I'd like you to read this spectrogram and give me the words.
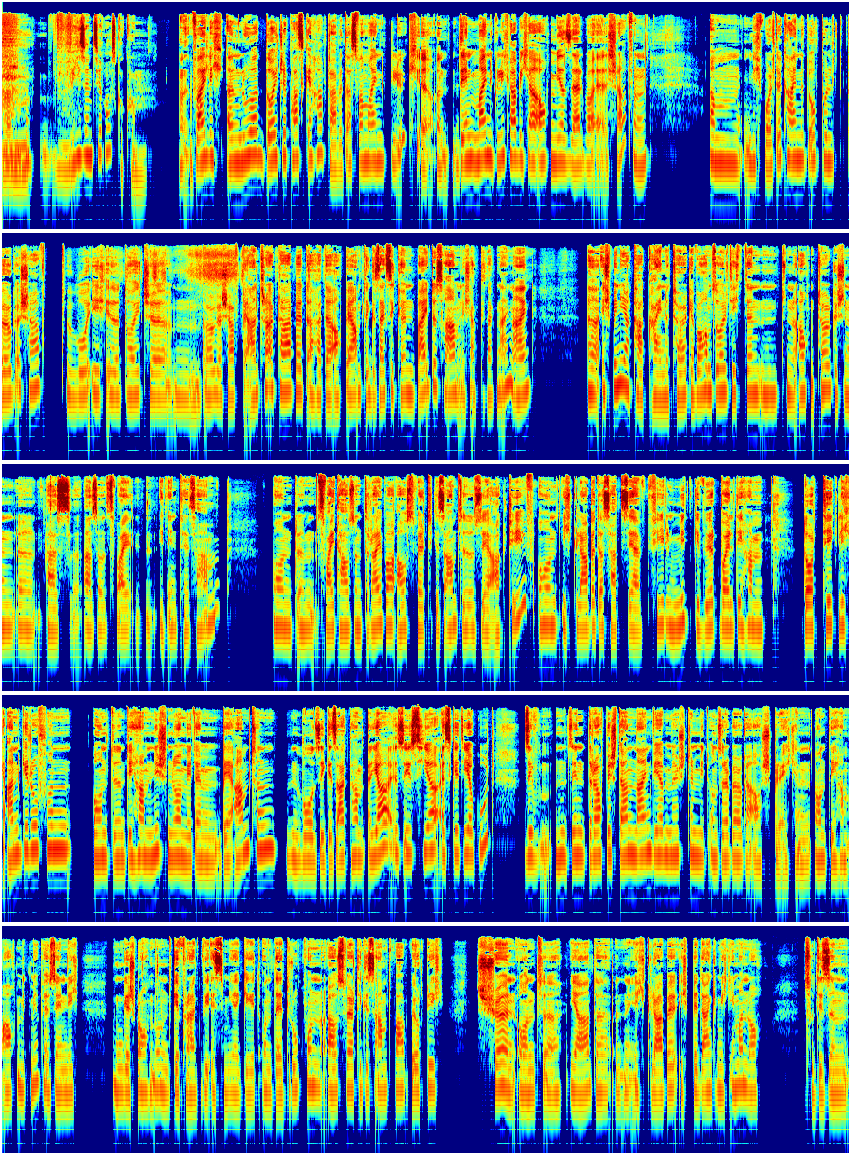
Ähm, wie sind Sie rausgekommen? Weil ich äh, nur deutsche Pass gehabt habe. Das war mein Glück. Äh, denn mein Glück habe ich ja auch mir selber erschaffen. Ähm, ich wollte keine Doppelbürgerschaft wo ich äh, deutsche hm, Bürgerschaft beantragt habe, da hat auch Beamte gesagt, sie können beides haben. Ich habe gesagt, nein, nein, ich bin ja gar keine Türke. Warum sollte ich denn auch einen türkischen Pass, also zwei Identitäts haben? Und 2003 ähm, war Auswärtiges Amt sehr aktiv und ich glaube, das hat sehr viel mitgewirkt, weil die haben dort täglich angerufen und äh, die haben nicht nur mit dem Beamten, wo sie gesagt haben, ja, es ist hier, es geht ihr gut. Sie sind darauf bestanden, nein, wir möchten mit unseren Bürgern aussprechen. Und die haben auch mit mir persönlich gesprochen und gefragt, wie es mir geht. Und der Druck von Auswärtiges Amt war wirklich schön. Und äh, ja, da, ich glaube, ich bedanke mich immer noch zu diesem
